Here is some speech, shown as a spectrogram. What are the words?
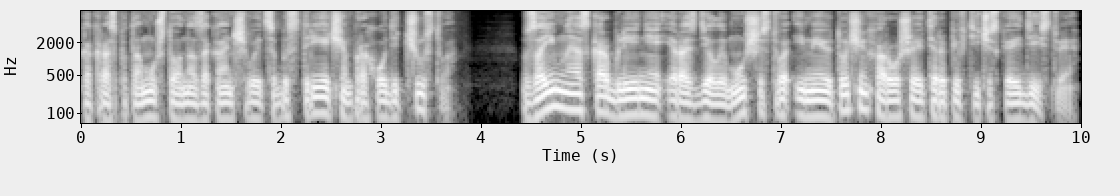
как раз потому, что она заканчивается быстрее, чем проходит чувство. Взаимные оскорбления и раздел имущества имеют очень хорошее терапевтическое действие.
